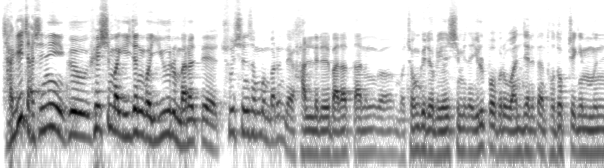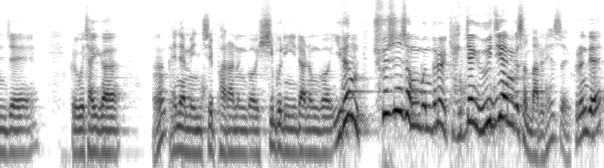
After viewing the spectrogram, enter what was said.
자기 자신이 그 회심하기 이전과 이후를 말할 때 출신 성분 말은 내가 할례를 받았다는 거, 뭐 종교적으로 열심히 다 율법으로 완전했다는 도덕적인 문제, 그리고 자기가 어? 베냐민 지파라는 거, 히브린이라는 거 이런 출신 성분들을 굉장히 의지한 것을 말을 했어요. 그런데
